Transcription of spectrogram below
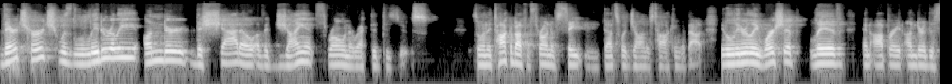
Their church was literally under the shadow of a giant throne erected to Zeus. So when they talk about the throne of Satan, that's what John is talking about. They literally worship, live, and operate under the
